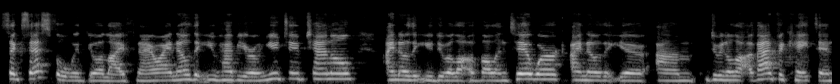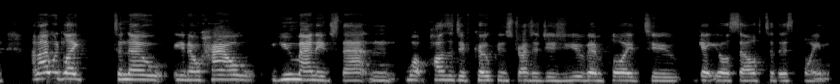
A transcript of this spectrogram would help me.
successful with your life now. I know that you have your own YouTube channel. I know that you do a lot of volunteer work. I know that you're um, doing a lot of advocating. And I would like to know, you know, how you manage that and what positive coping strategies you've employed to get yourself to this point.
